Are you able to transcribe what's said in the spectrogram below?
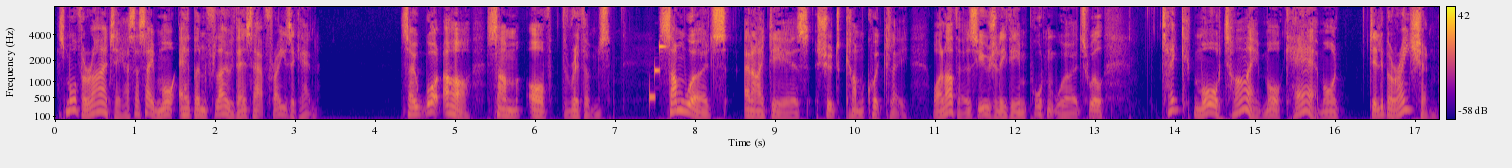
has more variety, as I say, more ebb and flow. There's that phrase again. So, what are some of the rhythms? Some words and ideas should come quickly, while others, usually the important words, will take more time, more care, more deliberation.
